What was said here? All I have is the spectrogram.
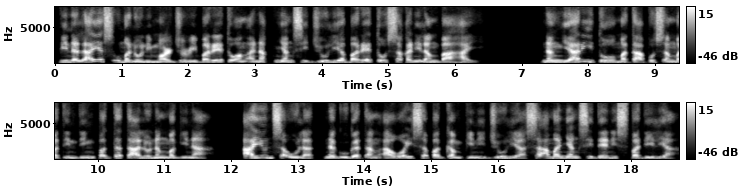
Pinalayas umano ni Marjorie Barreto ang anak niyang si Julia Barreto sa kanilang bahay. Nangyari ito matapos ang matinding pagtatalo ng mag-ina. Ayon sa ulat, nagugat ang away sa pagkampi ni Julia sa ama niyang si Dennis Padilla.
